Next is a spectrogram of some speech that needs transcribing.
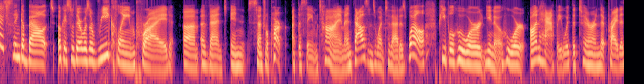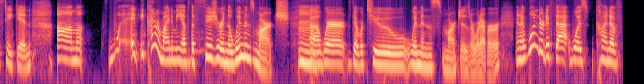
you guys think about? Okay, so there was a Reclaim Pride um, event in Central Park at the same time, and thousands went to that as well. People who were, you know, who were unhappy with the turn that Pride has taken. Um, wh- it, it kind of reminded me of the fissure in the women's march uh, where there were two women's marches or whatever. And i wondered if that was kind of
